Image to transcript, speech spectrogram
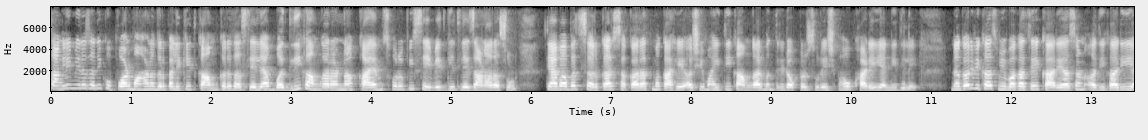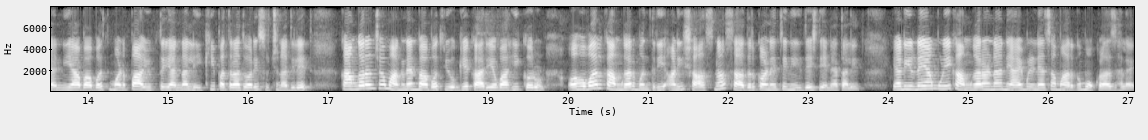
सांगली मिरज आणि कुपवाड महानगरपालिकेत काम करत असलेल्या बदली कामगारांना कायमस्वरूपी सेवेत घेतले जाणार असून त्याबाबत सरकार सकारात्मक आहे अशी माहिती कामगार मंत्री डॉक्टर सुरेश भाऊ खाडे यांनी दिले. नगर विकास विभागाचे कार्यासन अधिकारी यांनी याबाबत मनपा आयुक्त यांना लेखी पत्राद्वारे सूचना दिलेत. कामगारांच्या मागण्यांबाबत योग्य कार्यवाही करून अहवाल कामगार मंत्री आणि शासनास सादर करण्याचे निर्देश देण्यात आलेत. या निर्णयामुळे कामगारांना न्याय मिळण्याचा मार्ग मोकळा झालाय.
